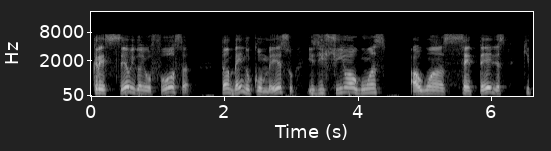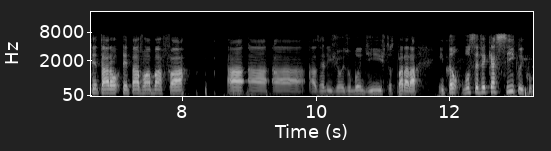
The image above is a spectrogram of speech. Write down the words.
cresceu e ganhou força, também no começo existiam algumas, algumas centelhas que tentaram, tentavam abafar a, a, a, as religiões umbandistas, parará. Então você vê que é cíclico,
